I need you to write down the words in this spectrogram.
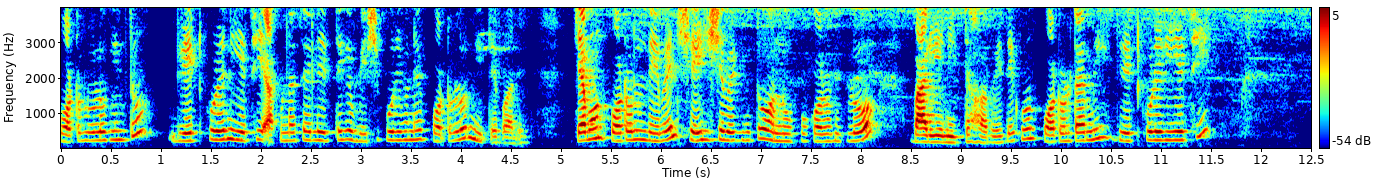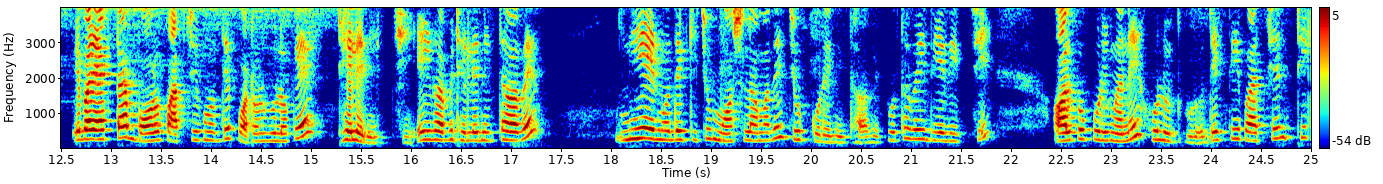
পটলগুলো কিন্তু গ্রেট করে নিয়েছি। আপনারা চাইলে এর থেকে বেশি পরিমাণের পটলও নিতে পারেন। যেমন পটল নেবেন, সেই হিসেবে কিন্তু অন্য উপকরণগুলো বাড়িয়ে নিতে হবে। দেখুন, পটলটা আমি গ্রেট করে নিয়েছি। এবার একটা বড় পাত্রের মধ্যে পটলগুলোকে ঢেলে নিচ্ছি। এইভাবে ঢেলে নিতে হবে। নিয়ে এর মধ্যে কিছু মশলা আমাদের যোগ করে নিতে হবে। প্রথমেই দিয়ে দিচ্ছি অল্প পরিমাণে হলুদ গুঁড়ো। দেখতেই পাচ্ছেন, ঠিক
